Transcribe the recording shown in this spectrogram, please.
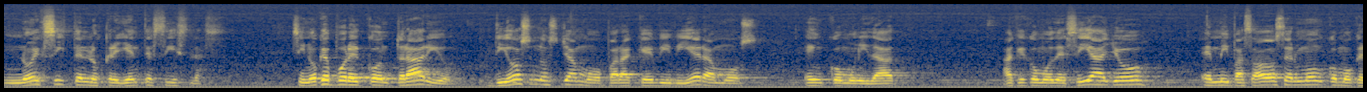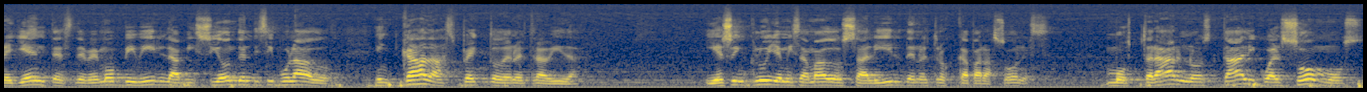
No existen los creyentes islas, sino que por el contrario, Dios nos llamó para que viviéramos en comunidad. A que como decía yo en mi pasado sermón, como creyentes debemos vivir la visión del discipulado en cada aspecto de nuestra vida. Y eso incluye, mis amados, salir de nuestros caparazones, mostrarnos tal y cual somos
